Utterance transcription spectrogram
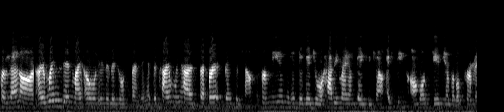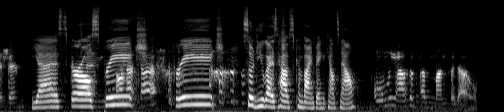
from then on, I reined in my own individual spending. At the time, we had separate bank accounts. For me as an individual, having my own bank account, I think almost gave me a little permission. Yes, girls, preach, preach. so, do you guys have combined bank accounts now? Only as of a month ago.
